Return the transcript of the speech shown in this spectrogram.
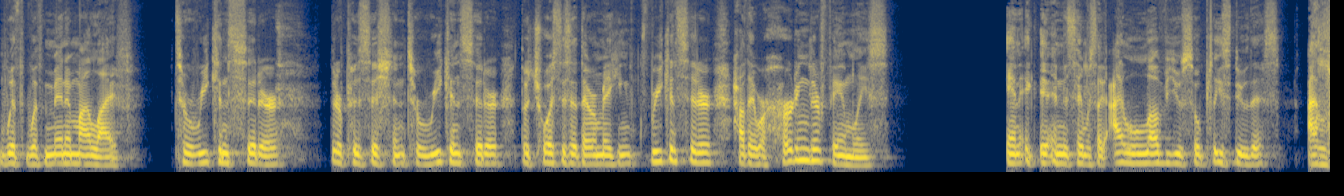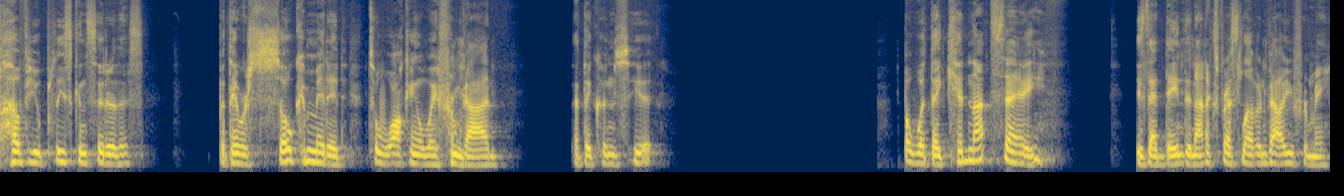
with, with men in my life to reconsider their position, to reconsider the choices that they were making, reconsider how they were hurting their families. And in the same way, like, I love you, so please do this. I love you, please consider this. But they were so committed to walking away from God that they couldn't see it. But what they could not say is that Dayne did not express love and value for me.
